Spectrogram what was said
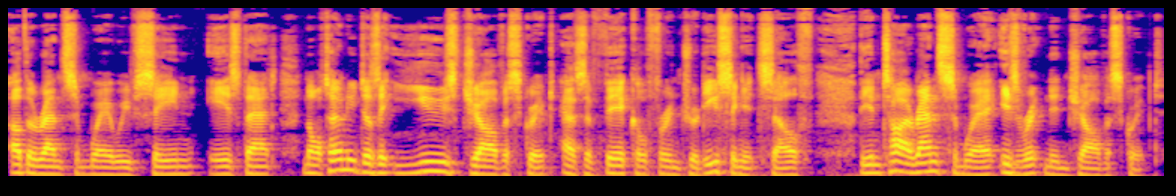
other ransomware we've seen is that not only does it use JavaScript as a vehicle for introducing itself, the entire ransomware is written in JavaScript.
